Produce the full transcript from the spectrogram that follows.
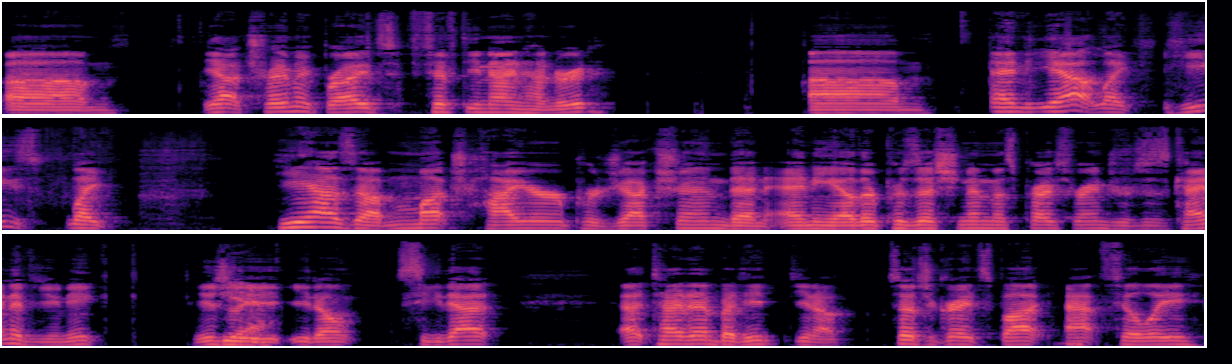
Um, yeah, Trey McBride's 5,900. Um, and yeah, like he's like, he has a much higher projection than any other position in this price range, which is kind of unique. Usually Yeah. you, you don't see that at tight end, but he, you know, such a great spot at Philly.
